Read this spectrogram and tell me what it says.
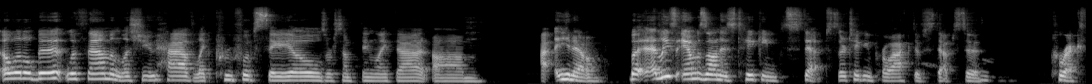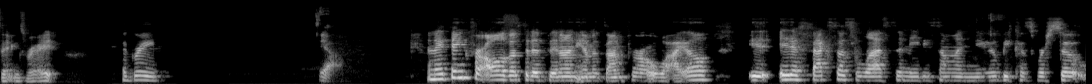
a little bit with them unless you have like proof of sales or something like that. Um I, you know but at least amazon is taking steps. They're taking proactive steps to correct things right? Agreed. And I think for all of us that have been on Amazon for a while, it, it affects us less than maybe someone new because we're so,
